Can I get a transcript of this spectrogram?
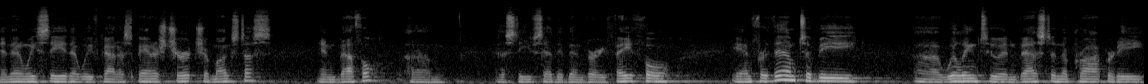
and then we see that we've got a Spanish church amongst us in Bethel. Um, as Steve said, they've been very faithful, and for them to be uh, willing to invest in the property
